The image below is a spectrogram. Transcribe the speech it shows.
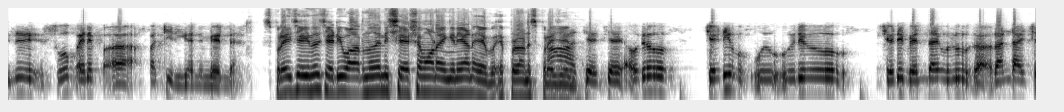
ഇത് സോപ്പ് അതിനെ പറ്റിയിരിക്കും അതിന്റെ മേളിൽ സ്പ്രേ ചെയ്യുന്നത് ചെടി വളർന്നതിന് ശേഷമാണോ? എങ്ങനെയാണ് എപ്പോഴാണ് സ്പ്രേ ചെയ്യുന്നത്? ഒരു ചെടി ഒരു ചെടി വലുതായി ഒരു രണ്ടാഴ്ച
